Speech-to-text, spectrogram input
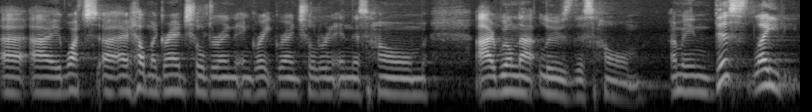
I, I, watched, uh, I held my grandchildren and great grandchildren in this home. I will not lose this home. I mean, this lady,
